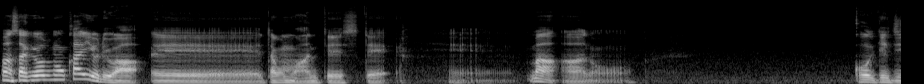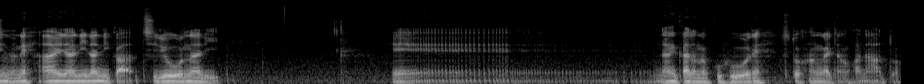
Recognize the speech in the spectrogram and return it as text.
まあ、先ほどの回よりは、えー、球も安定して、えー、まああの攻撃陣のね間に何か治療なり、えー、何かの工夫をねちょっと考えたのかなと。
